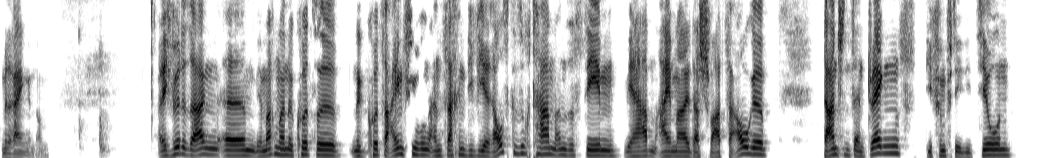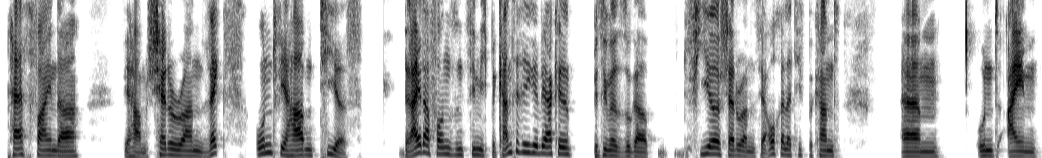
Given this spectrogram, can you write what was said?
mit reingenommen. Ich würde sagen, ähm, wir machen mal eine kurze, eine kurze Einführung an Sachen, die wir rausgesucht haben an Systemen. Wir haben einmal das Schwarze Auge, Dungeons and Dragons, die fünfte Edition, Pathfinder, wir haben Shadowrun 6 und wir haben Tiers. Drei davon sind ziemlich bekannte Regelwerke, beziehungsweise sogar vier. Shadowrun ist ja auch relativ bekannt. Ähm, und ein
